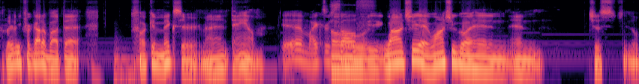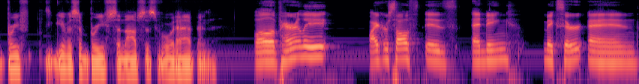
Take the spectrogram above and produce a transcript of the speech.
Completely forgot about that. Fucking mixer, man. Damn. Yeah, So Microsoft. why don't you? Yeah, why don't you go ahead and and just you know brief give us a brief synopsis of what happened. Well, apparently, Microsoft is ending Mixer, and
